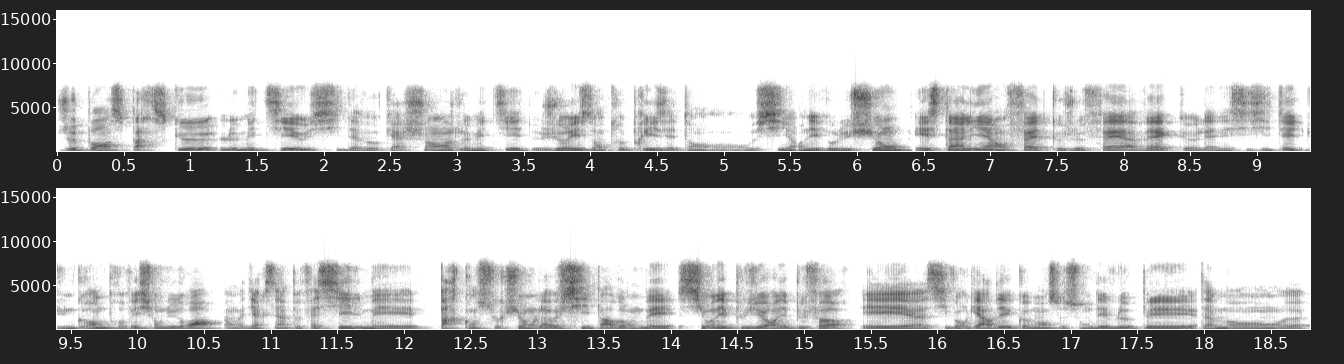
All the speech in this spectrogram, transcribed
Je pense parce que le métier aussi d'avocat change, le métier de juriste d'entreprise étant aussi en évolution, et c'est un lien en fait que je fais avec la nécessité d'une grande profession du droit. On va dire que c'est un peu facile, mais par construction, là aussi, pardon, mais si on est plusieurs, on est plus fort. Et euh, si vous regardez comment se sont développées notamment euh,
